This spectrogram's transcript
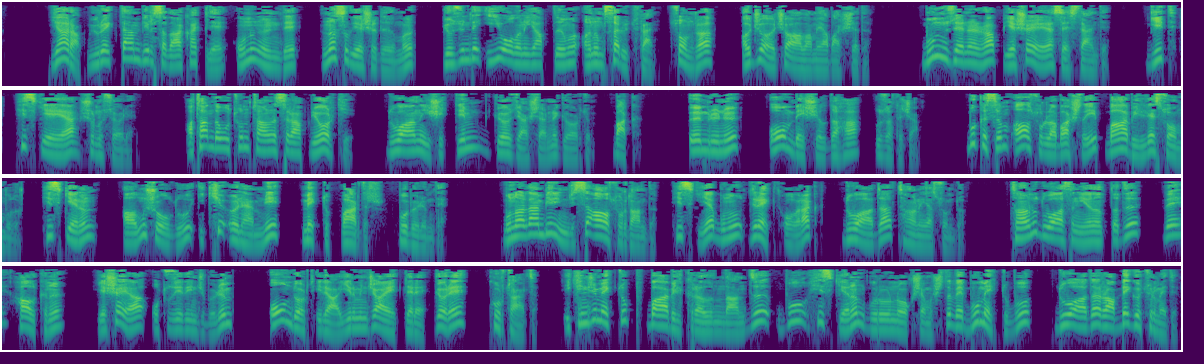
Ya Rab yürekten bir sadakatle onun önünde nasıl yaşadığımı gözünde iyi olanı yaptığımı anımsa lütfen. Sonra acı acı ağlamaya başladı. Bunun üzerine Rab Yaşaya'ya seslendi. Git Hiskiye'ye şunu söyle. Atan Davut'un tanrısı Rab diyor ki, duanı işittim, gözyaşlarını gördüm. Bak, ömrünü 15 yıl daha uzatacağım. Bu kısım Asur'la başlayıp Babil'le son bulur. Hiskiye'nin almış olduğu iki önemli mektup vardır bu bölümde. Bunlardan birincisi Asur'dandı. Hiskiye bunu direkt olarak duada Tanrı'ya sundu. Tanrı duasını yanıtladı ve halkını Yaşaya 37. bölüm 14 ila 20. ayetlere göre kurtardı. İkinci mektup Babil kralındandı. Bu Hiskia'nın gururunu okşamıştı ve bu mektubu duada Rab'be götürmedi.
